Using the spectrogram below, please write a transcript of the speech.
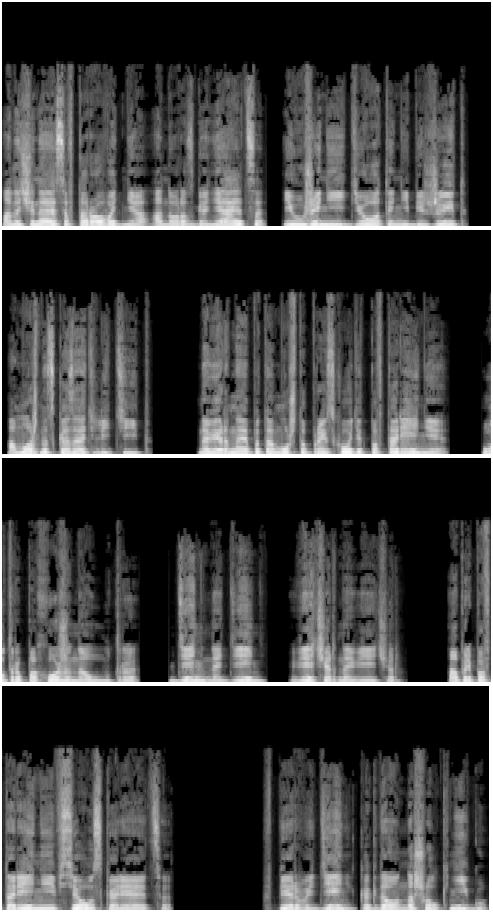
а начиная со второго дня оно разгоняется и уже не идет и не бежит, а можно сказать летит. Наверное, потому что происходит повторение. Утро похоже на утро, день на день, вечер на вечер. А при повторении все ускоряется. В первый день, когда он нашел книгу,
